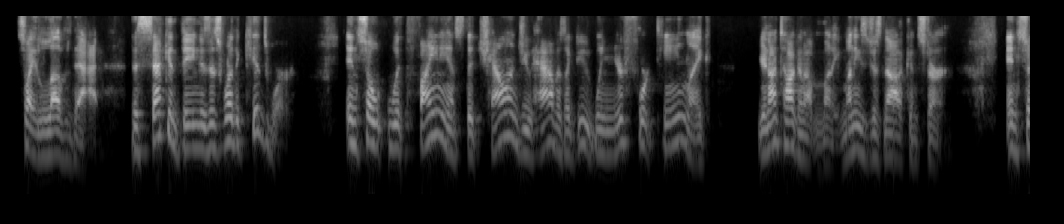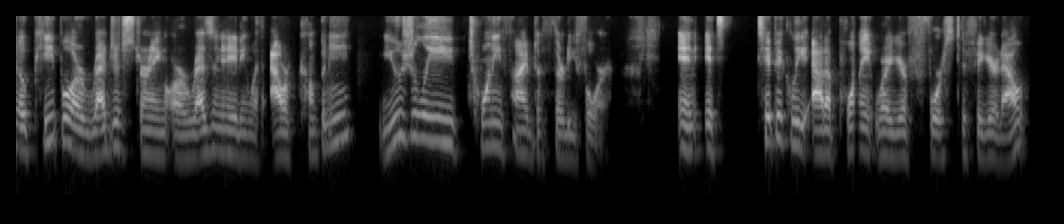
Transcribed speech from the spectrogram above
So I love that. The second thing is this where the kids were. And so with finance, the challenge you have is like, dude, when you're 14, like you're not talking about money. Money's just not a concern. And so people are registering or resonating with our company usually 25 to 34. And it's typically at a point where you're forced to figure it out.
